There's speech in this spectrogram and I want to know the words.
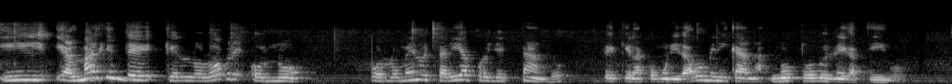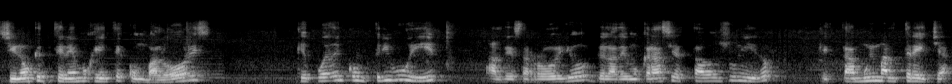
Y, y, al margen de que lo logre o no, por lo menos estaría proyectando de que en la comunidad dominicana no todo es negativo, sino que tenemos gente con valores que pueden contribuir al desarrollo de la democracia de Estados Unidos, que está muy maltrecha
